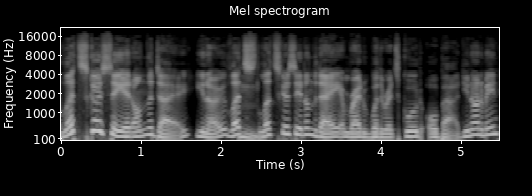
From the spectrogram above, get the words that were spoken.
Let's go see it on the day you know let's Hmm. let's go see it on the day and rate whether it's good or bad you know what i mean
